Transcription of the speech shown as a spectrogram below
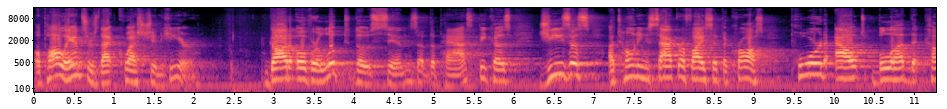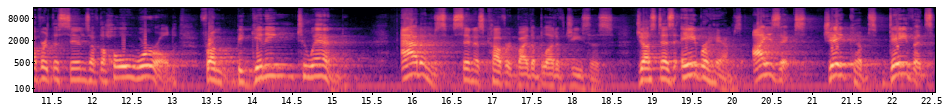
Well, Paul answers that question here. God overlooked those sins of the past because Jesus' atoning sacrifice at the cross poured out blood that covered the sins of the whole world from beginning to end. Adam's sin is covered by the blood of Jesus, just as Abraham's, Isaac's, Jacob's, David's,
